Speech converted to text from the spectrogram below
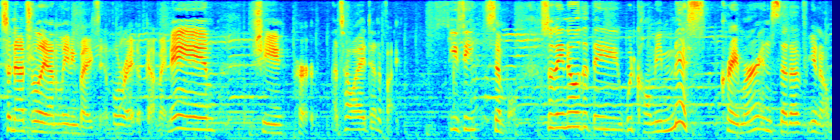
So naturally, I'm leading by example, right? I've got my name, she, her. That's how I identify. Easy, simple. So they know that they would call me Miss Kramer instead of, you know,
